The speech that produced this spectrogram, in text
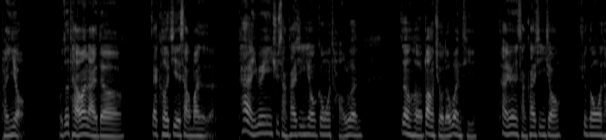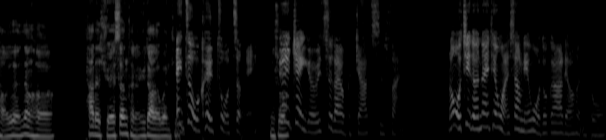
朋友，我这台湾来的在科技业上班的人，他很愿意去敞开心胸跟我讨论任何棒球的问题，他很愿意敞开心胸去跟我讨论任何他的学生可能遇到的问题。哎，这我可以作证哎，你说，因为 J 有一次来我们家吃饭，然后我记得那天晚上连我都跟他聊很多，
